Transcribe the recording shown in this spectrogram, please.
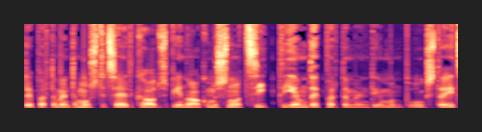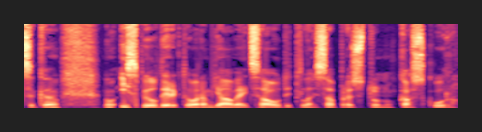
departamentam uzticēt kādus pienākumus no citiem departamentiem. Plūks teica, ka no izpildu direktoram jāveic auditi, lai saprastu, nu, kas kur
